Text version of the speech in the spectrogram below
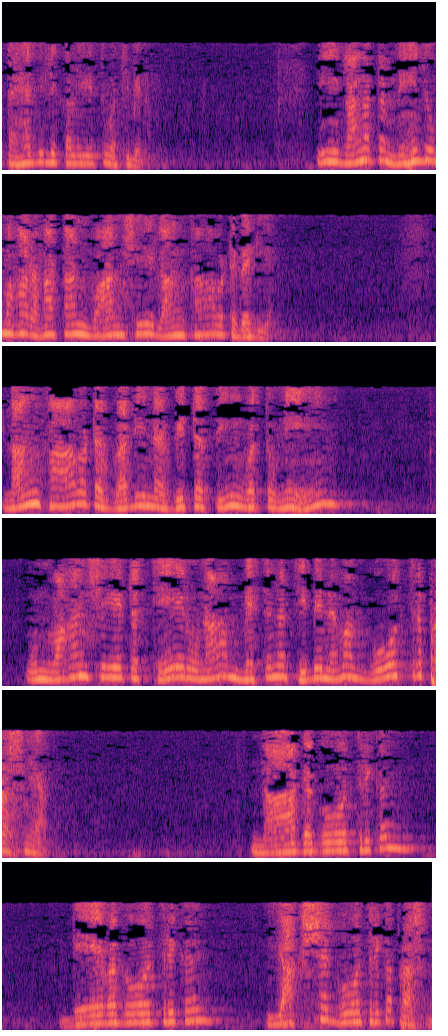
පැහැදිලි කළ යුතුව තිබෙනවා. ඊළඟට මිහිඳු මහ රහතන් වහන්සේ ලංකාවට වැඩියා. ලංකාවට වඩින විට පින්වතුනි උන්වහන්සේට තේරුණා මෙතන තිබෙනවා ගෝත්‍ර ප්‍රශ්නයක්. නාග ගෝත්‍රික, දේව ගෝත්‍රික, යක්ෂ ගෝත්‍රික ප්‍රශ්න.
